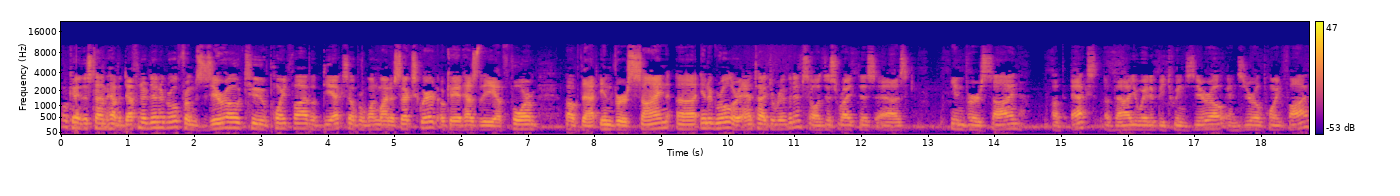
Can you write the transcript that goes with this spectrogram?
Okay, this time I have a definite integral from 0 to 0.5 of dx over 1 minus x squared. Okay, it has the uh, form of that inverse sine uh, integral or antiderivative, so I'll just write this as inverse sine of x evaluated between 0 and 0.5.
